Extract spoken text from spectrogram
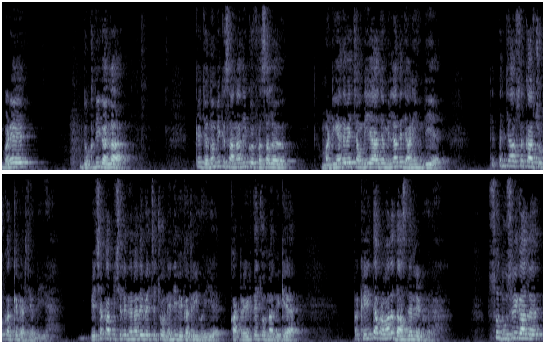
ਬੜੇ ਦੁੱਖ ਦੀ ਗੱਲ ਆ ਕਿ ਜਦੋਂ ਵੀ ਕਿਸਾਨਾਂ ਦੀ ਕੋਈ ਫਸਲ ਮੰਡੀਆਂ ਦੇ ਵਿੱਚ ਆਉਂਦੀ ਆ ਜਾਂ ਮਿੱਲਾਂ ਤੇ ਜਾਣੀ ਹੁੰਦੀ ਹੈ, ਤੇ ਪੰਜਾਬ ਸਰਕਾਰ ਚੁੱਪ ਕਰਕੇ ਬੈਠ ਜਾਂਦੀ ਹੈ। ਬੇਸ਼ੱਕ ਆ ਪਿਛਲੇ ਦਿਨਾਂ ਦੇ ਵਿੱਚ ਝੋਨੇ ਦੀ ਬੇਕਦਰੀ ਹੋਈ ਹੈ, ਘੱਟ ਰੇਟ ਤੇ ਝੋਨਾ ਵਿਕਿਆ ਪਰ ਖਰੀਦ ਦਾ ਪ੍ਰਬੰਧ 10 ਦਿਨ ਲੇਟ ਹੋਇਆ। ਸੋ ਦੂਸਰੀ ਗੱਲ,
